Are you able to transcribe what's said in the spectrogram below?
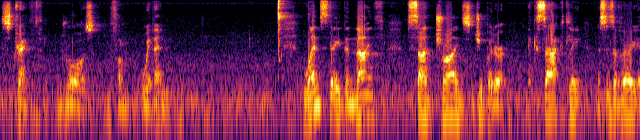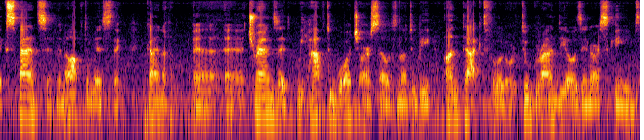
strength draws from within. Wednesday, the 9th, Sun trines Jupiter exactly. This is a very expansive and optimistic kind of uh, uh, transit, we have to watch ourselves not to be untactful or too grandiose in our schemes,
